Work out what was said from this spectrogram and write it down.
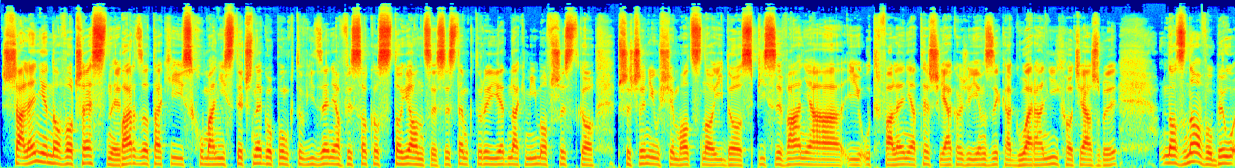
szalenie nowoczesny, bardzo taki z humanistycznego punktu widzenia wysoko stojący, system, który jednak mimo wszystko przyczynił się mocno i do spisywania i utrwalenia też jakoś języka Guarani chociażby, no znowu był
